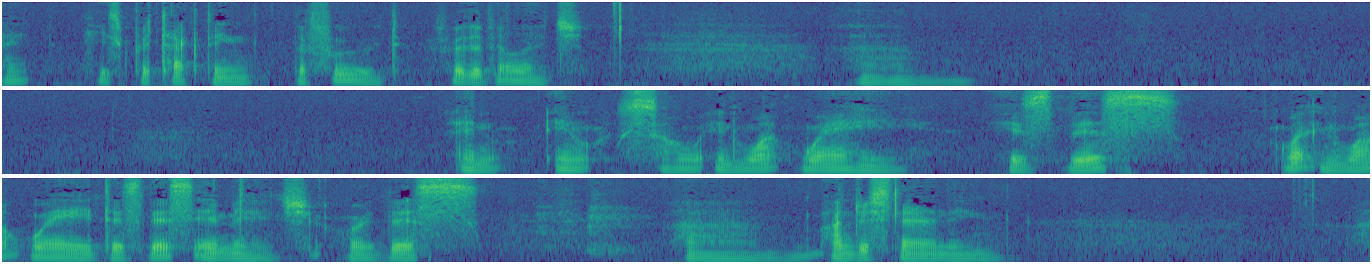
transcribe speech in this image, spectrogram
right? He's protecting the food for the village. Um, and in, so, in what way is this? What in what way does this image or this um, understanding uh,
